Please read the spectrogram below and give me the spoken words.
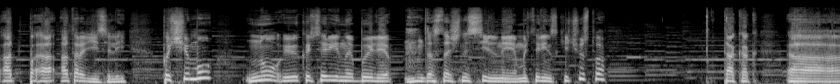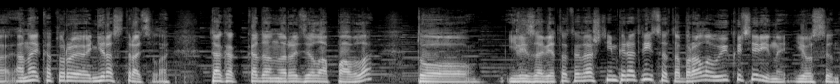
от, от родителей. Почему? Ну, у Екатерины были достаточно сильные материнские чувства, так как э, она, которая не растратила, так как когда она родила Павла, то Елизавета, тогдашняя императрица, отобрала у Екатерины ее сына.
